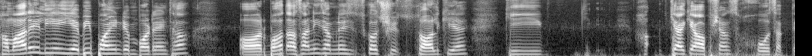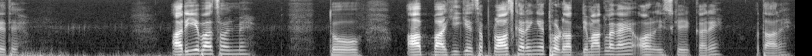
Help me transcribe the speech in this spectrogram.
हमारे लिए ये भी पॉइंट इंपॉर्टेंट था और बहुत आसानी से हमने इसको सॉल्व किया है कि क्या क्या ऑप्शंस हो सकते थे। आ रही है बात समझ में? तो आप बाकी के सब क्रॉस करेंगे, थोड़ा दिमाग लगाएँ और इसके करें, बता रहे हैं।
